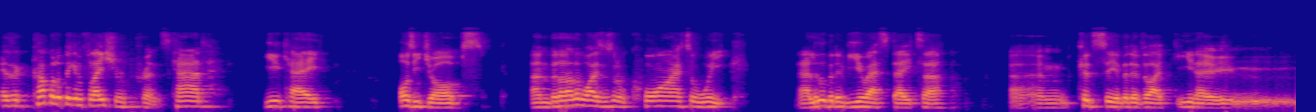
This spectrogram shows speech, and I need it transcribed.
there's a couple of big inflation prints, CAD, UK, Aussie jobs, um, but otherwise a sort of quieter week. A little bit of US data, um, could see a bit of like, you know,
